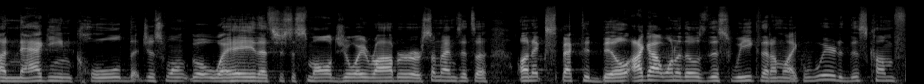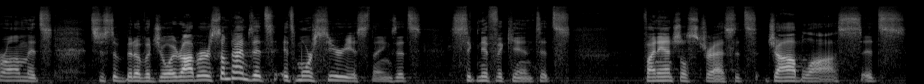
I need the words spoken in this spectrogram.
a, nagging cold that just won't go away. That's just a small joy robber, or sometimes it's an unexpected bill. I got one of those this week that I'm like, where did this come from? It's, it's just a bit of a joy robber. Sometimes it's, it's more serious things. It's significant. It's financial stress. It's job loss. It's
